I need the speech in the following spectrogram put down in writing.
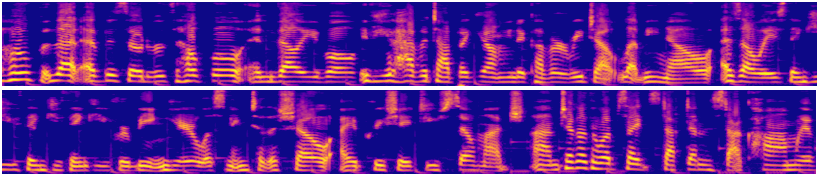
hope that episode was helpful and valuable. If you have a topic you want me to cover, reach out, let me know. As always, thank you, thank you, thank you for being here, listening to the show. I appreciate you so much. Um, check out the website, stephdennis.com. We have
